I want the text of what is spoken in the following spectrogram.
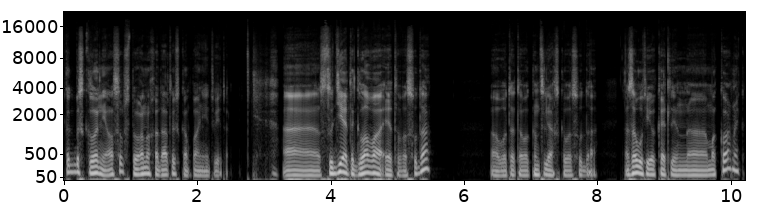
как бы склонялся в сторону ходатайств компании Twitter. Э, судья — это глава этого суда, вот этого канцелярского суда. Зовут ее Кэтлин э, Маккормик.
